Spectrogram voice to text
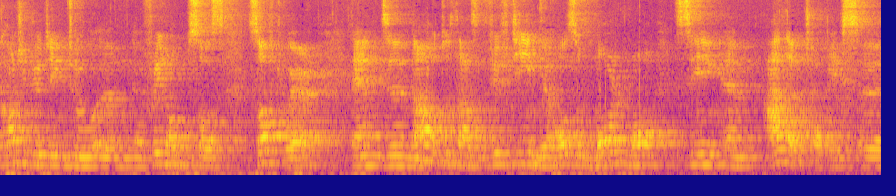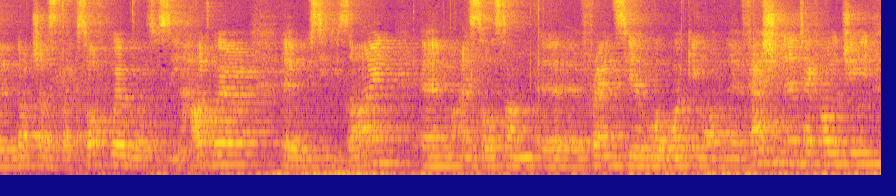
contributing to um, free and open source software. And uh, now, 2015, we're also more and more seeing um, other topics, uh, not just like software, we also see hardware, uh, we see design. Um, I saw some uh, friends here who are working on uh, fashion and technology.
